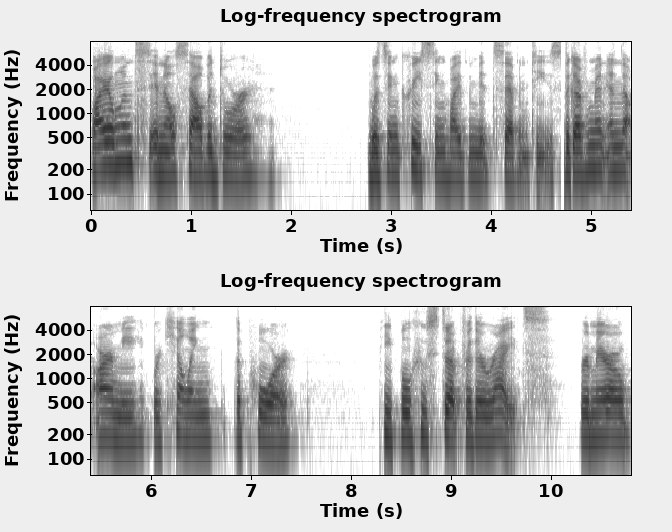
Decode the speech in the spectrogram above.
Violence in El Salvador was increasing by the mid 70s. The government and the army were killing the poor, people who stood up for their rights. Romero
